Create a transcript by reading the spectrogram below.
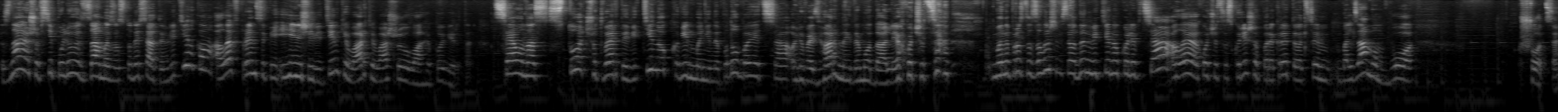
Знаю, що всі полюють саме за 110 відтінком, але в принципі і інші відтінки варті вашої уваги, повірте. Це у нас 104-й відтінок. Він мені не подобається. Олівець гарний, йдемо далі. Я хочу це. У мене просто залишився один відтінок олівця, але я хочу це скоріше перекрити оцим бальзамом, бо що це?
